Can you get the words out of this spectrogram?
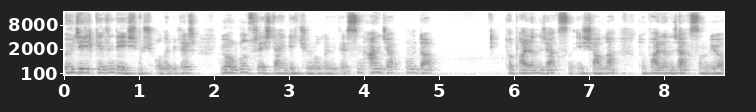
önceliklerin değişmiş olabilir. Yorgun süreçten geçiyor olabilirsin. Ancak burada toparlanacaksın inşallah. Toparlanacaksın diyor.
